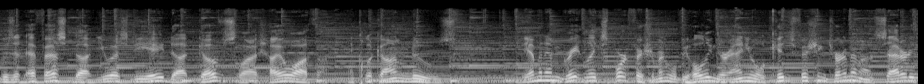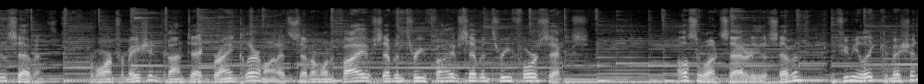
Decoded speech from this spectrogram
visit fs.usda.gov slash Hiawatha and click on News. The M&M Great Lakes Sport Fishermen will be holding their annual Kids Fishing Tournament on Saturday the 7th. For more information, contact Brian Claremont at 715-735-7346. Also on Saturday the 7th, the Fumee Lake Commission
